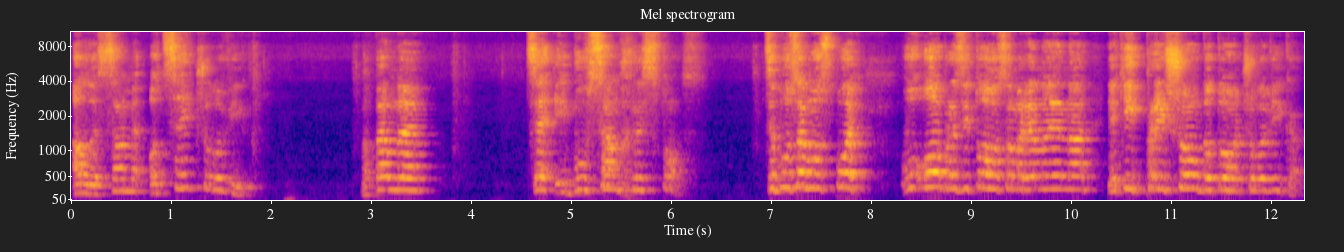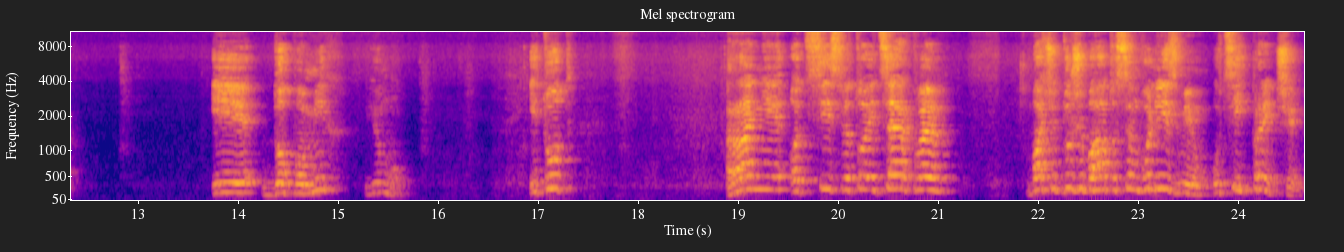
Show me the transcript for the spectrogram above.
Але саме оцей чоловік, напевне, це і був сам Христос. Це був сам Господь у образі того самарянина, який прийшов до того чоловіка і допоміг йому. І тут ранні отці Святої Церкви бачу дуже багато символізмів у цій притчі,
